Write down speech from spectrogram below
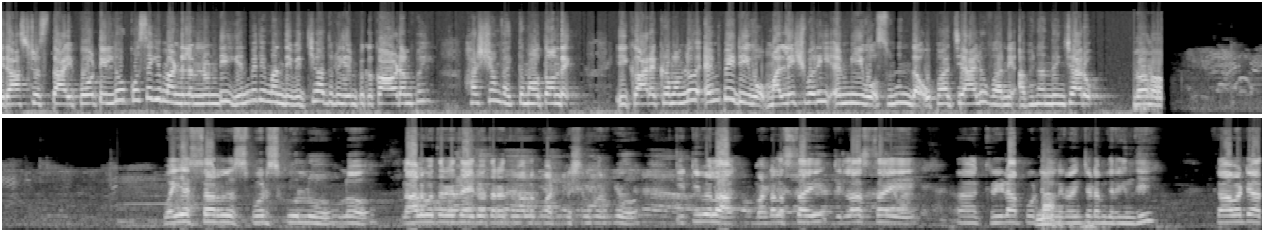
ఈ రాష్ట్ర స్థాయి పోటీల్లో కుసిగి మండలం నుండి ఎనిమిది మంది విద్యార్థులు ఎంపిక కావడంపై హర్షం వ్యక్తమవుతోంది. ఈ కార్యక్రమంలో ఎంపీడీఓ మల్లేశ్వరి ఎంఈఓ సునంద ఉపాధ్యాయులు వారిని అభినందించారు. వైఎస్ఆర్ స్పోర్ట్స్ స్కూల్లో నాలుగో తరగతి ఐదో తరగతి వాళ్ళకు అడ్మిషన్ కొరకు ఇటీవల మండల స్థాయి జిల్లా స్థాయి క్రీడా పోటీలు నిర్వహించడం జరిగింది. కాబట్టి ఆ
